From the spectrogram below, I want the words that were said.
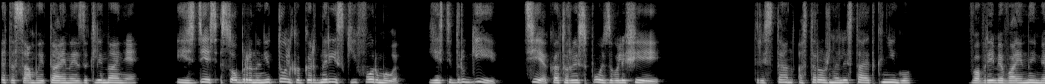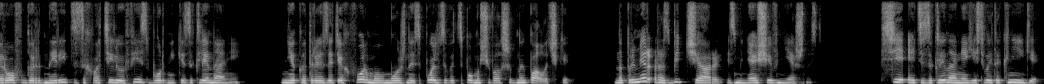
Это самые тайные заклинания. И здесь собраны не только гарднерийские формулы. Есть и другие, те, которые использовали феи. Тристан осторожно листает книгу. Во время войны миров гарднерийцы захватили у фей сборники заклинаний. Некоторые из этих формул можно использовать с помощью волшебной палочки. Например, разбить чары, изменяющие внешность. Все эти заклинания есть в этой книге.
